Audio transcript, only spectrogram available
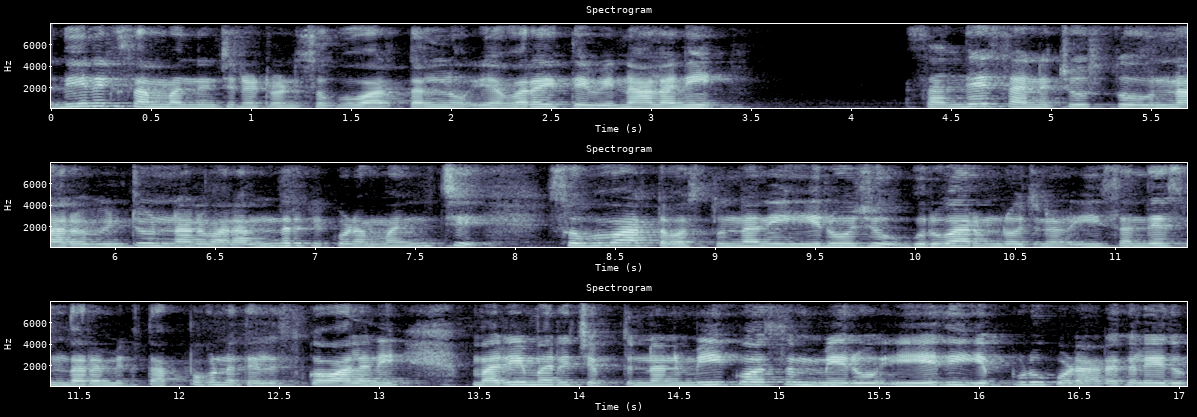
దీనికి సంబంధించినటువంటి శుభవార్తలను ఎవరైతే వినాలని సందేశాన్ని చూస్తూ ఉన్నారు వింటూ ఉన్నారు. వారందరికీ కూడా మంచి శుభవార్త వస్తుందని ఈరోజు గురువారం రోజున ఈ సందేశం ద్వారా మీకు తప్పకుండా తెలుసుకోవాలని మరీ మరీ చెప్తున్నాను. మీకోసం మీరు ఏది ఎప్పుడూ కూడా అడగలేదు.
